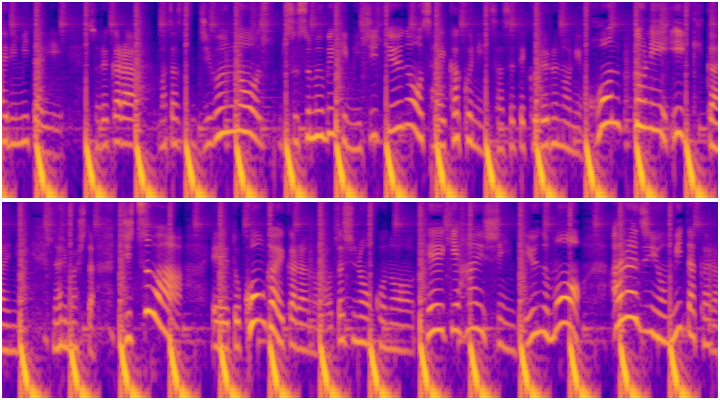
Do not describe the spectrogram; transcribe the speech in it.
帰り見たりそれからまた自分の進むべき道っていうのを再確認させてくれるのに本当にいい機会になりました。実は、えーと、今回からの私のこの定期配信っていうのもアラジンを見たから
